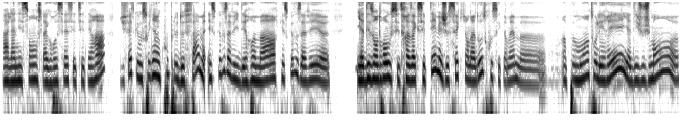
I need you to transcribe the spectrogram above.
la naissance, la grossesse, etc., du fait que vous soyez un couple de femmes, est-ce que vous avez eu des remarques? Est-ce que vous avez... Euh, il y a des endroits où c'est très accepté, mais je sais qu'il y en a d'autres où c'est quand même euh, un peu moins toléré. Il y a des jugements. Euh.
